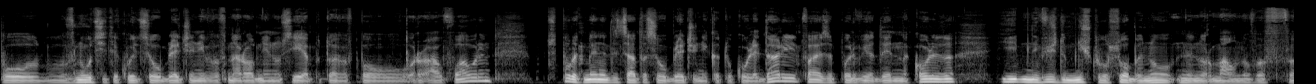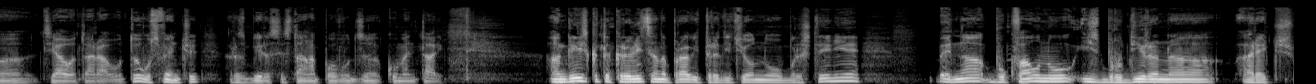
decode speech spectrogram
по внуците, които са облечени в народни носия, по той е в Пол Ралф Лаурен, според мен децата са облечени като коледари. Това е за първия ден на коледа и не виждам нищо особено ненормално в цялата работа, освен че, разбира се, стана повод за коментари. Английската кралица направи традиционно обращение, една буквално избродирана реч,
